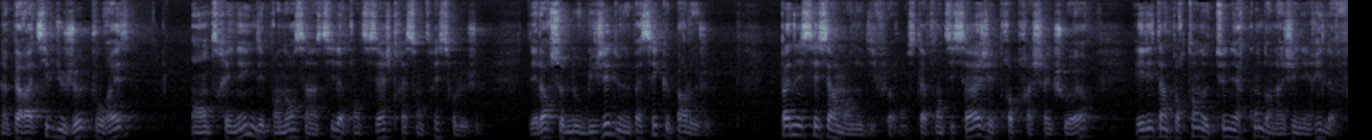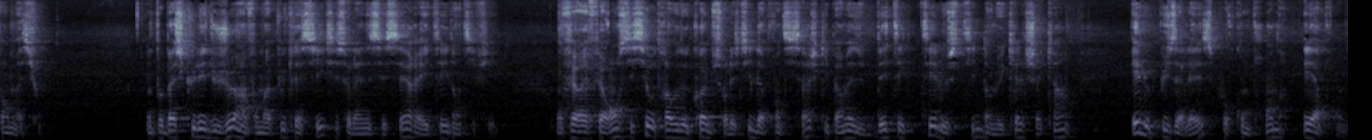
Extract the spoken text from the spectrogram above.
L'impératif du jeu pourrait entraîner une dépendance à un style d'apprentissage très centré sur le jeu. Dès lors, sommes-nous obligés de ne passer que par le jeu? Pas nécessairement, nous dit Florence. L'apprentissage est propre à chaque joueur et il est important de tenir compte dans l'ingénierie de la formation. On peut basculer du jeu à un format plus classique si cela est nécessaire et a été identifié. On fait référence ici aux travaux de Kolb sur les styles d'apprentissage qui permettent de détecter le style dans lequel chacun est le plus à l'aise pour comprendre et apprendre.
